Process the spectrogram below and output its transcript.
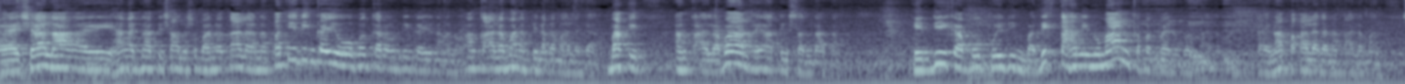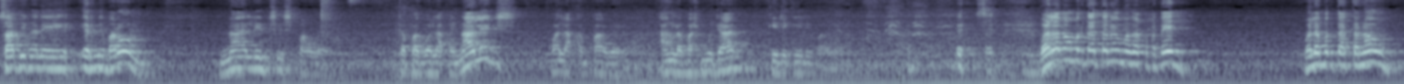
Kaya siya lang ay hangad natin sa Allah subhanahu na pati din kayo, magkaroon din kayo ng ano, ang kaalaman ang pinakamahalaga. Bakit? Ang kaalaman ay ating sandata. Hindi ka po pwedeng badiktahan inuman kapag mayroon kang kaalaman. Kaya napakalaga ng kaalaman. Sabi nga ni Ernie Baron, knowledge is power. Kapag wala kang knowledge, wala kang power. Ang labas mo dyan, kilikili power. wala bang magtatanong mga kapatid? Wala magtatanong.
